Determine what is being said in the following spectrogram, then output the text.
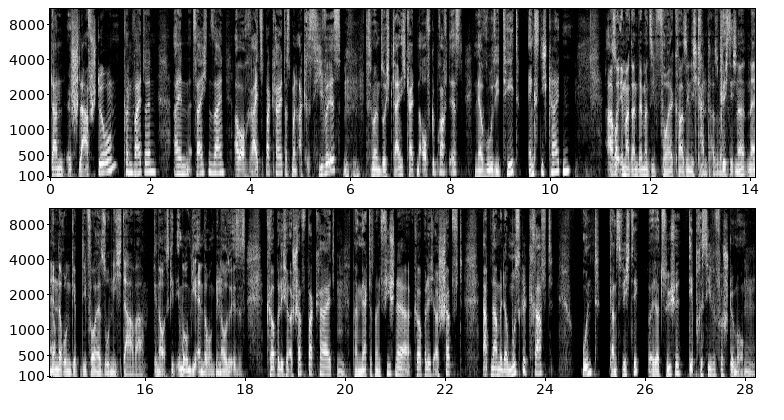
Dann Schlafstörungen können mhm. weiterhin ein Zeichen sein, aber auch Reizbarkeit, dass man aggressiver ist, mhm. dass man durch Kleinigkeiten aufgebracht ist, Nervosität, Ängstlichkeiten. Also immer dann, wenn man sie vorher quasi nicht kannte. Also wenn richtig, es ne, eine genau. Änderung gibt, die vorher so nicht da war. Genau, es geht immer um die Änderung. Genauso mhm. ist es. Körperliche Erschöpfbarkeit. Mhm. Man merkt, dass man viel schneller körperlich erschöpft. Abnahme der Muskelkraft. Und ganz wichtig bei der Psyche, depressive Verstimmung. Mhm.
